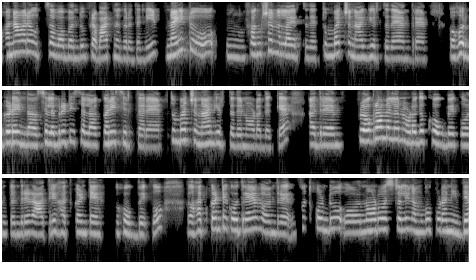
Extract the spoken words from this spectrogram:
ಹೊನಾವರ ಉತ್ಸವ ಬಂದು ಪ್ರಭಾತ್ ನಗರದಲ್ಲಿ. ನೈಟು ಫಂಕ್ಷನ್ ಎಲ್ಲ ಇರ್ತದೆ. ತುಂಬಾ ಚೆನ್ನಾಗಿರ್ತದೆ ಅಂದ್ರೆ ಹೊರಗಡೆಯಿಂದ ಸೆಲೆಬ್ರಿಟೀಸ್ ಎಲ್ಲ ಕರೆಸಿರ್ತಾರೆ. ತುಂಬಾ ಚೆನ್ನಾಗಿರ್ತದೆ ನೋಡೋದಕ್ಕೆ. ಆದ್ರೆ ಪ್ರೋಗ್ರಾಮ್ ಎಲ್ಲ ನೋಡೋದಕ್ ಹೋಗ್ಬೇಕು ಅಂತಂದ್ರೆ ರಾತ್ರಿ ಹತ್ ಗಂಟೆ ಹೋಗ್ಬೇಕು. ಹತ್ ಗಂಟೆಗೆ ಹೋದ್ರೆ ಅಂದ್ರೆ ಕುತ್ಕೊಂಡು ನೋಡುವಷ್ಟರಲ್ಲಿ ನಮಗೂ ಕೂಡ ನಿದ್ದೆ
